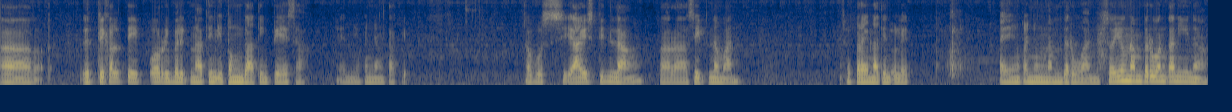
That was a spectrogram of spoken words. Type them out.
ah, electrical tape or ibalik natin itong dating pyesa. Yan yung kanyang takip. Tapos, iayos din lang para safe naman. So, try natin ulit. Ayan yung kanyang number 1. So, yung number 1 kanina,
